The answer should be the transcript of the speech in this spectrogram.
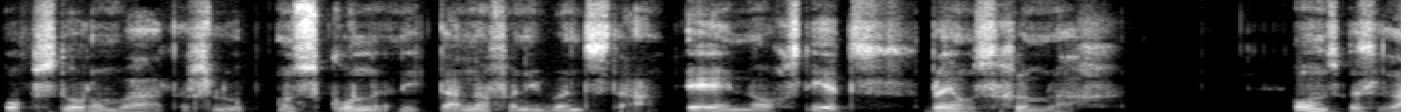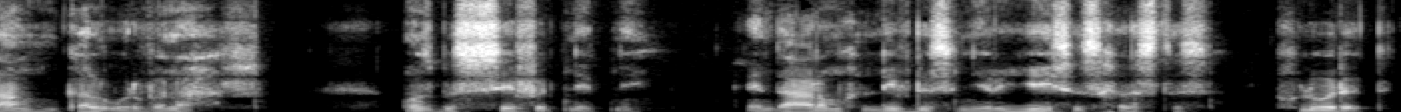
op stormwaters loop. Ons kon in die tande van die wind staan en nog steeds bly ons glimlag. Ons is lankal oorwinnaars. Ons besef dit net nie. En daarom geliefdes in Here Jesus Christus, glo dit.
